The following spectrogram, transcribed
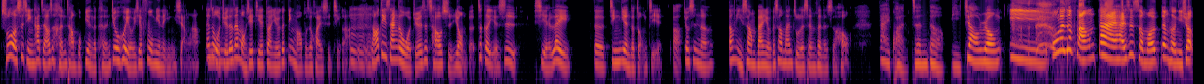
所有事情，它只要是恒常不变的，可能就会有一些负面的影响啦。但是我觉得在某些阶段，有一个定锚不是坏事情啦。嗯嗯嗯。然后第三个，我觉得是超实用的，这个也是血泪的经验的总结啊，就是呢，当你上班有一个上班族的身份的时候。贷款真的比较容易，无论是房贷还是什么，任何你需要，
